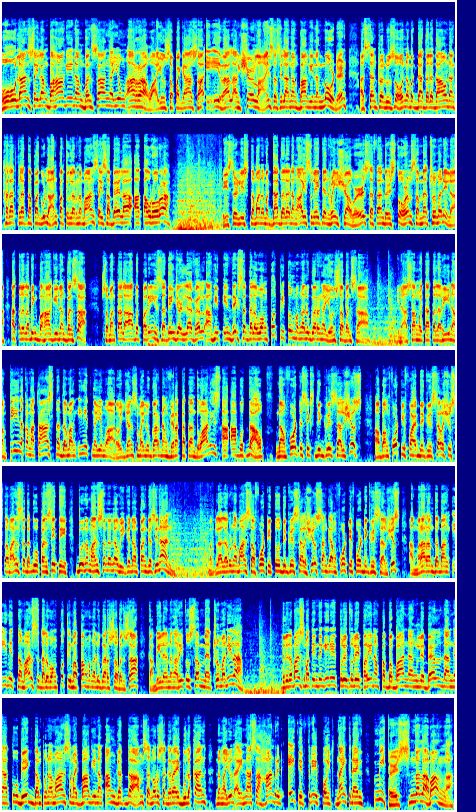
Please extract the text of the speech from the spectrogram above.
Uulan sa ilang bahagi ng bansa ngayong araw. Ayon sa pag-asa, iiral ang shorelines sa silangang bahagi ng Northern at Central Luzon na magdadala daw ng kalat-kalat na pagulan, partikular naman sa Isabela at Aurora. Easterlies naman ang magdadala ng isolated rain showers sa thunderstorms sa Metro Manila at nalalabing bahagi ng bansa. Samantala, abot pa rin sa danger level ang heat index sa 27 mga lugar ngayon sa bansa. Inaasang may tatala rin ang pinakamataas na damang init ngayong araw dyan sa may lugar ng Verac Catanduanes aabot daw ng 46 degrees Celsius habang 45 degrees Celsius naman sa Dagupan City doon naman sa lalawigan ng Pangasinan. Maglalaro naman sa 42 degrees Celsius hanggang 44 degrees Celsius ang mararamdamang init naman sa 25 pang mga lugar sa bansa kabilang na nga rito sa Metro Manila. Dali naman sa matinding init, tuloy-tuloy pa rin ang pagbaba ng level ng uh, tubig. Dampo naman sa may bagi ng Angat Dam sa Norsagaray, Bulacan na ngayon ay nasa 183.99 meters na lamang.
